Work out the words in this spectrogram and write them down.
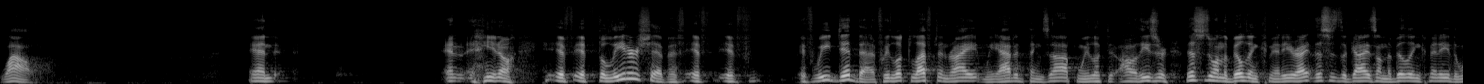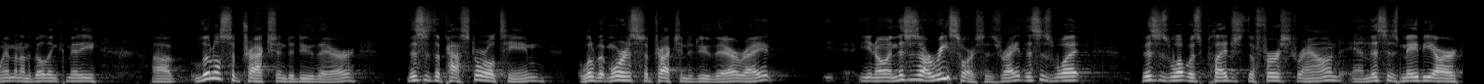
Wow. And and you know, if if the leadership, if if if if we did that, if we looked left and right and we added things up and we looked at, oh, these are this is on the building committee, right? This is the guys on the building committee, the women on the building committee. Uh, little subtraction to do there. This is the pastoral team. A little bit more subtraction to do there, right? You know, and this is our resources, right? This is what this is what was pledged the first round, and this is maybe our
